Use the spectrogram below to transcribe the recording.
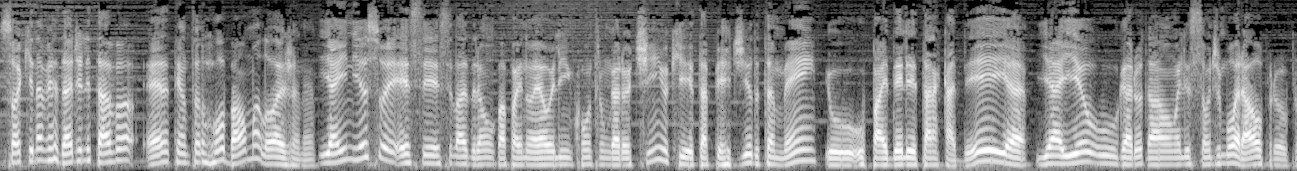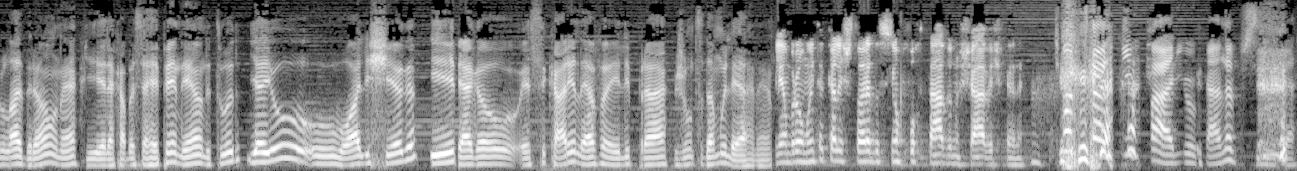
Só que na verdade ele tava é, tentando roubar uma loja, né? E aí nisso, esse, esse ladrão, Papai Noel, ele encontra um garotinho que tá perdido também. O, o pai dele tá na cadeia. E aí o, o garoto dá uma lição de moral pro, pro ladrão, né? Que ele acaba se arrependendo e tudo. E aí o, o Wally chega e pega o- esse cara e leva ele pra junto da mulher, né? Lembrou muito aquela história do senhor furtado no Chaves, cara. Puta que pariu, cara. Não é possível, cara.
